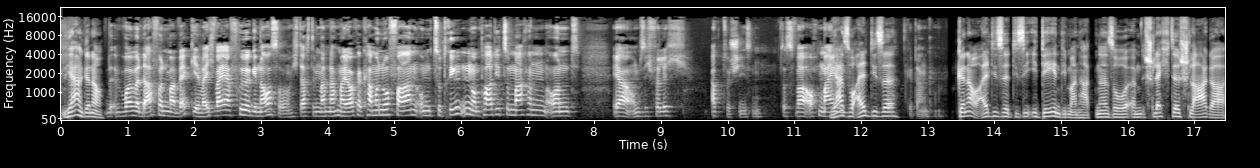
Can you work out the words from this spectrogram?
Ja, genau. Wollen wir davon mal weggehen, weil ich war ja früher genauso. Ich dachte, nach Mallorca kann man nur fahren, um zu trinken, um Party zu machen und ja, um sich völlig abzuschießen. Das war auch mein ja, so all diese Gedanke. Genau, all diese, diese Ideen, die man hat, ne? so ähm, schlechte Schlager,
